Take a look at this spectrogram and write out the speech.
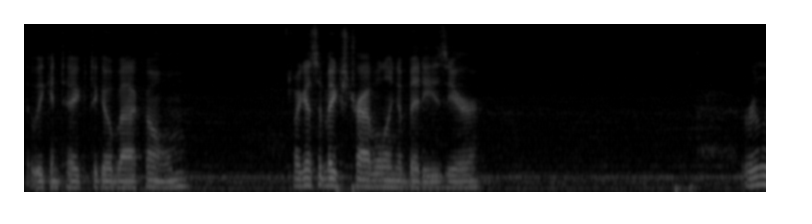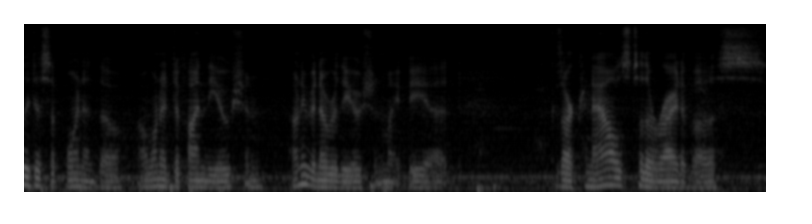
that we can take to go back home. So I guess it makes traveling a bit easier. Really disappointed though. I wanted to find the ocean. I don't even know where the ocean might be at. Because our canal's to the right of us,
